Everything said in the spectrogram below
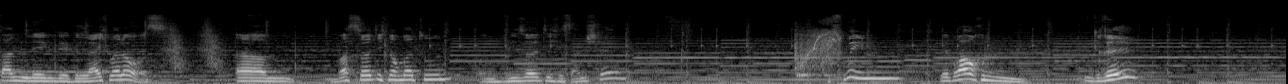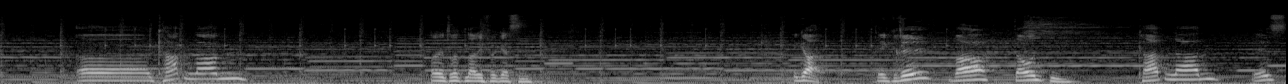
dann legen wir gleich mal los. Ähm, was sollte ich nochmal tun? Und wie sollte ich es anstellen? Swing! Wir brauchen einen Grill, äh, Kartenladen und den dritten habe ich vergessen. Egal. Der Grill war da unten. Kartenladen ist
